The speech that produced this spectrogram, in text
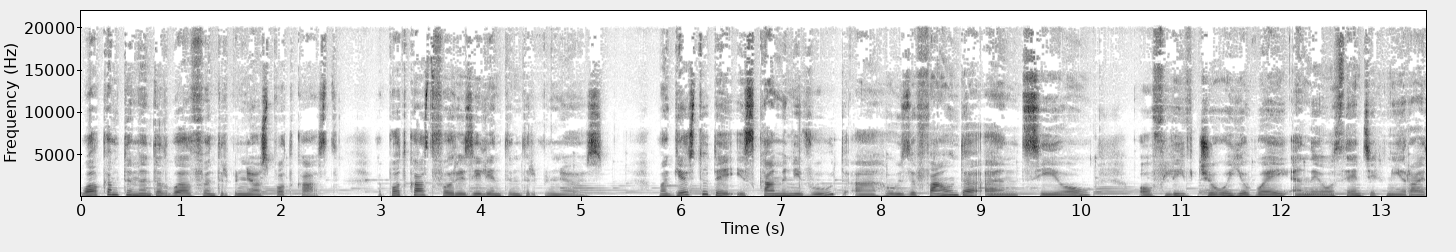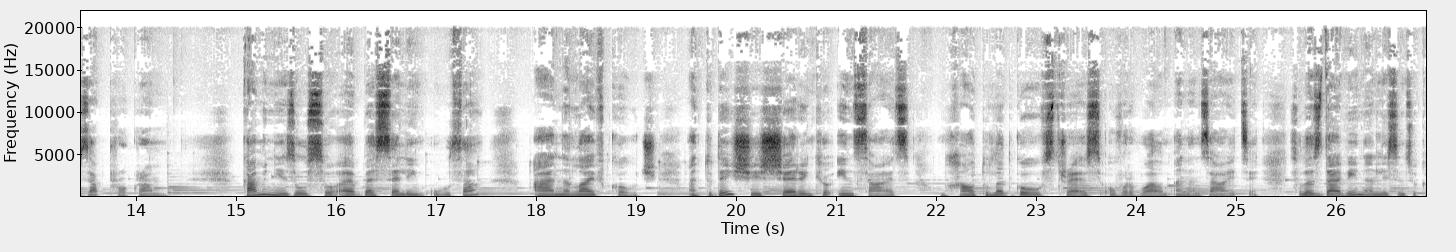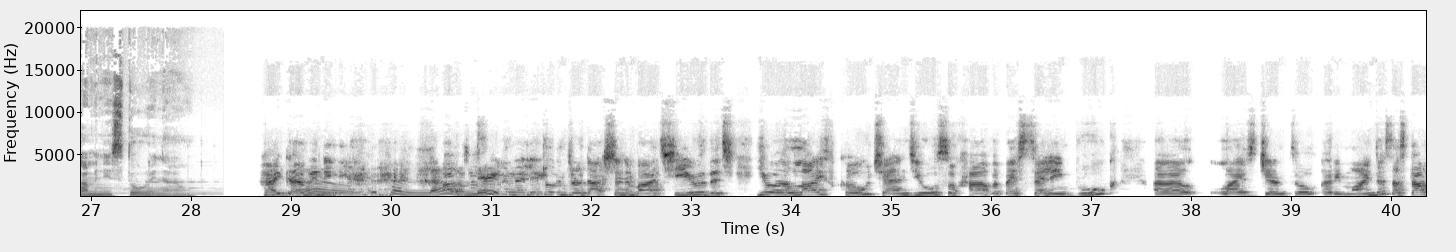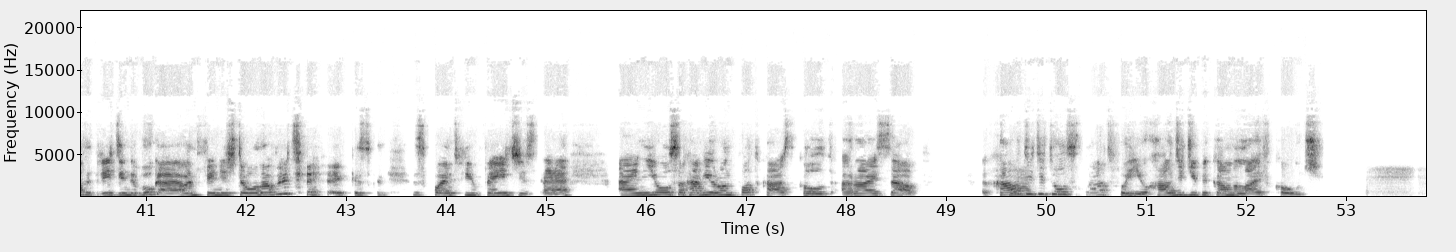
Welcome to Mental Wealth Entrepreneurs Podcast, a podcast for resilient entrepreneurs. My guest today is Kamini Wood, uh, who is the founder and CEO of Live Joy Your Way and the Authentic Me Rise Up program. Kamini is also a best selling author and a life coach, and today she is sharing her insights on how to let go of stress, overwhelm, and anxiety. So let's dive in and listen to Kamini's story now. Hi, Kamini. Hello. I'm just very... giving a little introduction about you. That you're a life coach and you also have a best-selling book, uh, Life's Gentle Reminders. I started reading the book. I haven't finished all of it because there's quite a few pages there. And you also have your own podcast called Rise Up. How Yeah. did it all start for you? How did you become a life coach?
